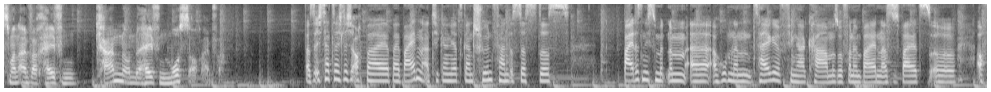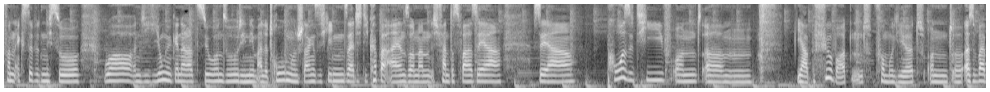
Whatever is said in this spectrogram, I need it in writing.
dass man einfach helfen kann und helfen muss auch einfach. Was ich tatsächlich auch bei, bei beiden Artikeln jetzt ganz schön fand, ist, dass das beides nicht so mit einem äh, erhobenen Zeigefinger kam, so von den beiden. Also es war jetzt äh, auch von Exhibit nicht so, wow, und die junge Generation, so, die nehmen alle Drogen und schlagen sich gegenseitig die Köpfe ein, sondern ich fand, das war sehr, sehr positiv und ähm, ja, befürwortend formuliert. Und äh, also bei,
